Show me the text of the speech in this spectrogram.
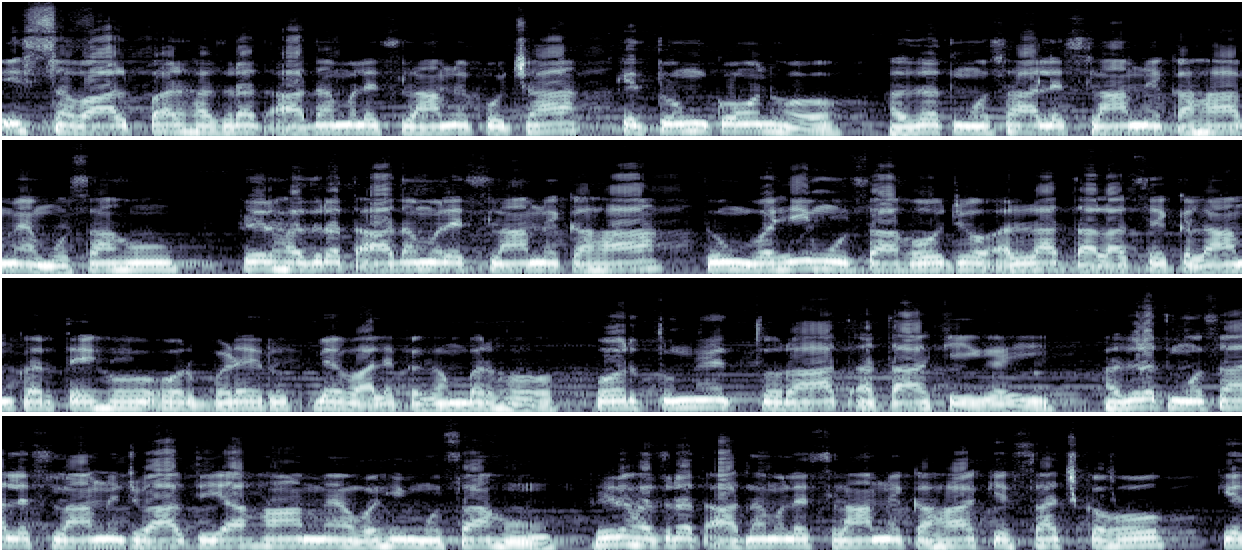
इस सवाल पर हज़रत आदम इस्लाम ने पूछा कि तुम कौन हो? हज़रत मूसा आसमाम ने कहा, मैं मूसा हूँ। फिर हज़रत आदम इस्लाम ने कहा, तुम वही मूसा हो जो अल्लाह ताला से कलाम करते हो और बड़े रुतबे वाले पैगंबर हो और तुम्हें तुरात अता की गई। हज़रत मूसा ने जवाब दिया हाँ मैं वही मूसा हूँ। फिर हज़रत आदम ने कहा कि, सच कहो कि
